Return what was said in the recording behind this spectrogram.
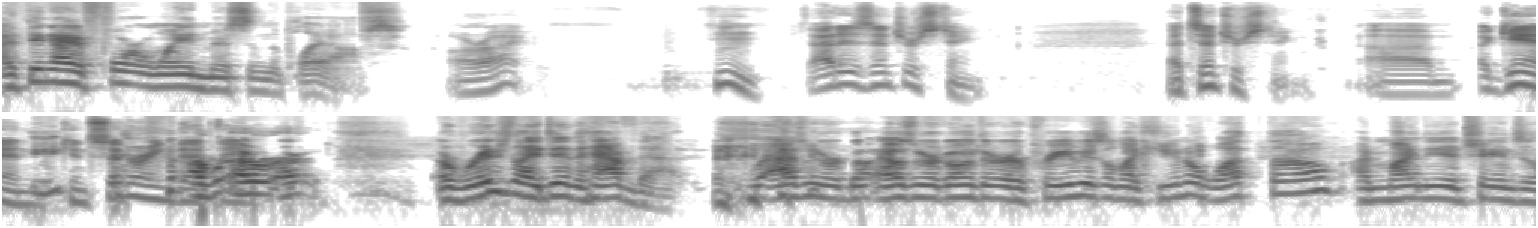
I think I have Fort Wayne missing the playoffs. All right. Hmm. That is interesting. That's interesting. Um, again, considering that they- or- or- Originally, I didn't have that. As we were go- as we were going through our previews, I'm like, you know what though, I might need to change it.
